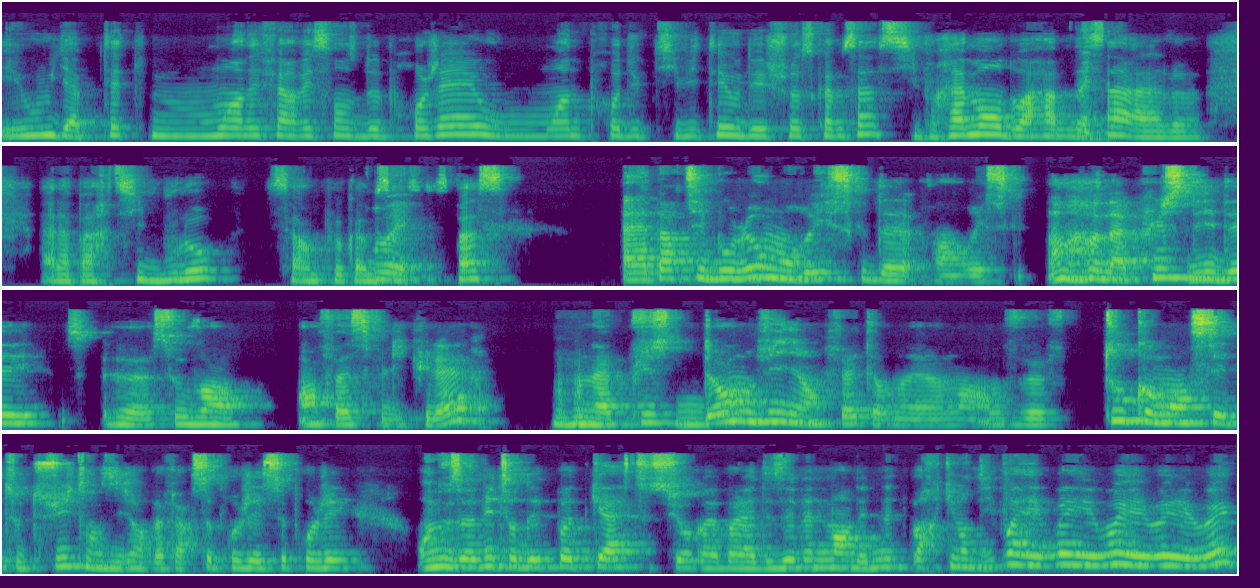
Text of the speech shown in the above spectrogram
et où il y a peut-être moins d'effervescence de projet ou moins de productivité ou des choses comme ça. Si vraiment on doit ramener ça à, la partie boulot, c'est un peu comme ça que ça se passe. À la partie boulot, on risque de, enfin, on risque, on a plus d'idées euh, souvent en phase folliculaire. Mhm. On a plus d'envie en fait. On, veut tout commencer tout de suite. On se dit on va faire ce projet, ce projet. On nous invite sur des podcasts, sur euh, voilà des événements, des networking. On dit ouais, ouais, ouais, ouais, ouais.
